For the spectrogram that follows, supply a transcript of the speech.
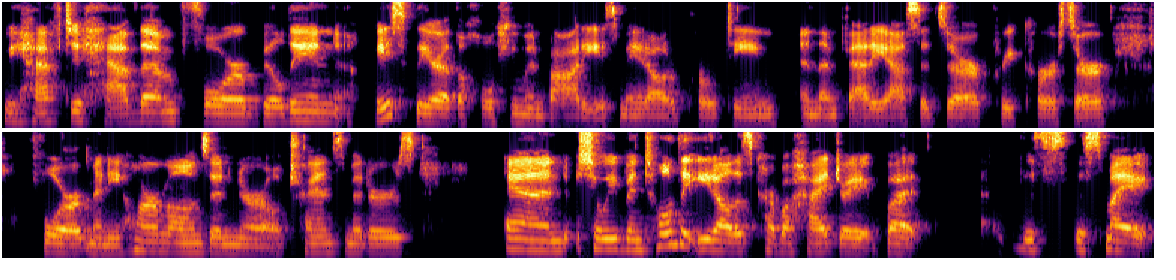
We have to have them for building basically, uh, the whole human body is made out of protein, and then fatty acids are a precursor for many hormones and neurotransmitters. And so we've been told to eat all this carbohydrate, but this this might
